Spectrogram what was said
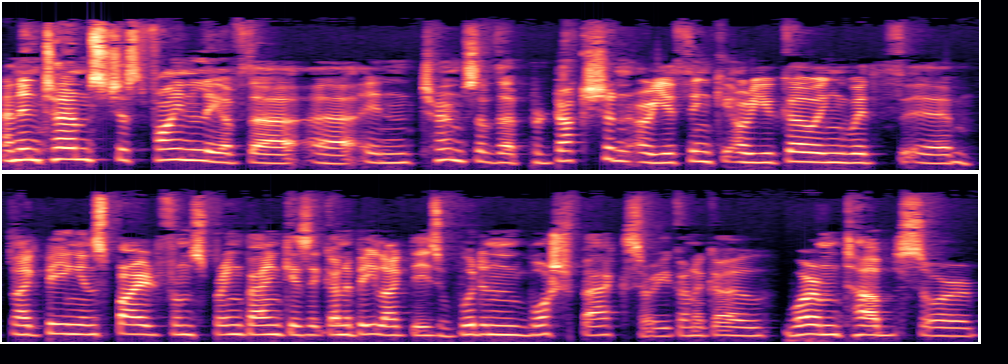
And in terms, just finally, of the uh, in terms of the production, are you thinking? Are you going with um, like being inspired from Springbank? Is it going to be like these wooden washbacks? Or are you going to go worm tubs, or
